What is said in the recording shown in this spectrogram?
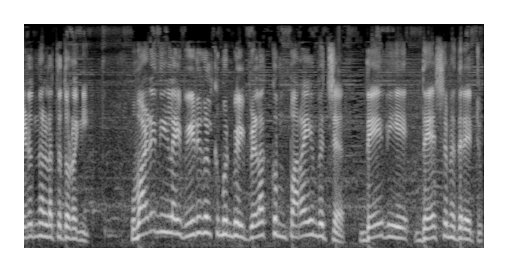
എഴുന്നള്ളത്ത് തുടങ്ങി. വഴിനീളെ വീടുകൾക്ക് മുൻപിൽ വിളക്കും പറയും വെച്ച് ദേവിയെ ദേശമെതിരേറ്റു.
